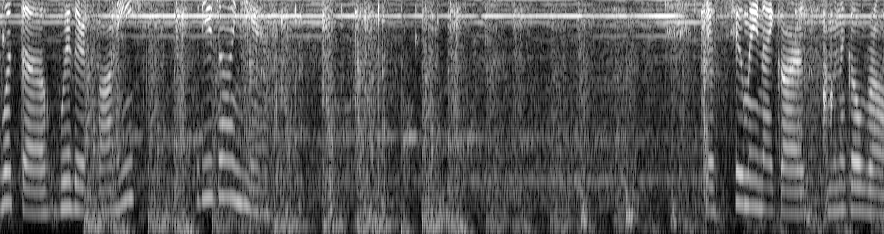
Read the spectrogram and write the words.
What the? Withered Bonnie? What are you doing here? There's too many night guards. I'm gonna go roam.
